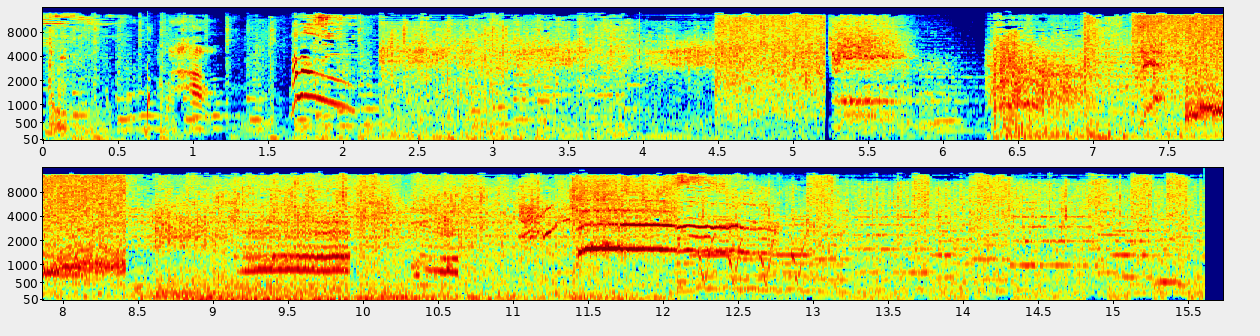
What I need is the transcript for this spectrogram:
走好。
